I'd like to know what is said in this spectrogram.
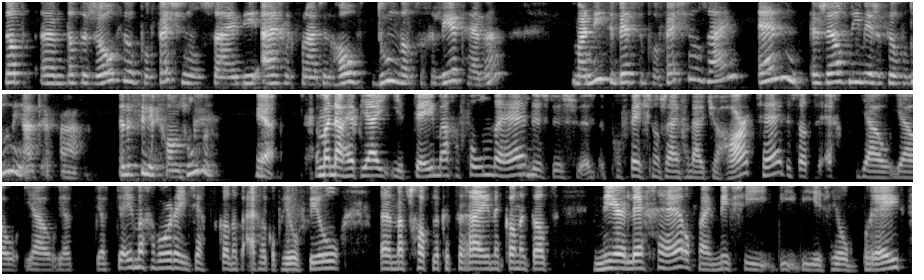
Dat, um, dat er zoveel professionals zijn die eigenlijk vanuit hun hoofd doen wat ze geleerd hebben, maar niet de beste professional zijn en er zelf niet meer zoveel voldoening uit ervaren. En dat vind ik gewoon zonde. Ja. Maar nou heb jij je thema gevonden, hè? Mhm. Dus, dus professional zijn vanuit je hart. Hè? Dus dat is echt jouw, jouw, jouw, jouw, jouw thema geworden. Je zegt, kan het eigenlijk op heel veel uh, maatschappelijke terreinen, kan ik dat neerleggen. Hè? Of mijn missie, die, die is heel breed.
